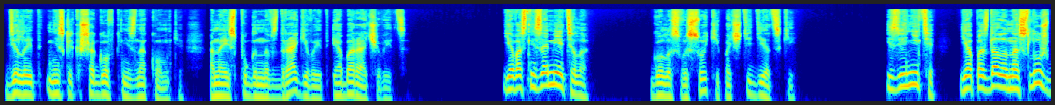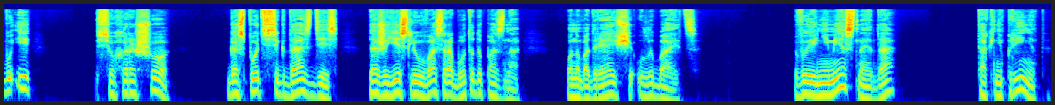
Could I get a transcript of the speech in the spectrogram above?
делает несколько шагов к незнакомке. Она испуганно вздрагивает и оборачивается. «Я вас не заметила!» Голос высокий, почти детский. «Извините, я опоздала на службу и... Все хорошо. Господь всегда здесь, даже если у вас работа допоздна. Он ободряюще улыбается. Вы не местная, да? Так не принято.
